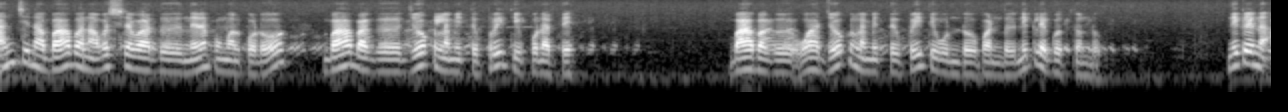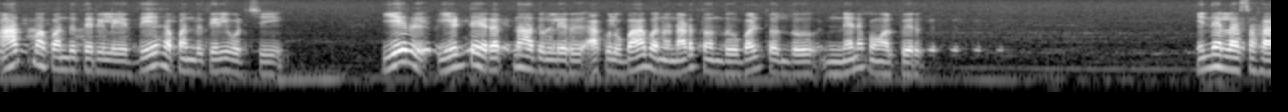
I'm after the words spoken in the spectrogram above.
ಅಂಚಿನ ಬಾಬನ ಅವಶ್ಯವಾದ ನೆನಪು ಮಲ್ಪಡು ಬಾಬಾಗ ಜೋಕುಲ್ನ ಪ್ರೀತಿ ಪುಡತ್ತೆ ಬಾಬಾಗ ವಾ ಜೋಕುಲ್ನ ಪ್ರೀತಿ ಉಂಡು ಪಂಡು ನಿಕ್ಲೆ ಗೊತ್ತುಂಡು. ನಿಕ್ಲಿನ ಆತ್ಮ ಪಂದು ತೆರಿಲೆ, ದೇಹ ಪಂದು ತೆರಿ ಒಡ್ಚಿ ಏರು ಎಡ್ಡೆ ರತ್ನಾದುಲ್ಲೆರು ಅಕುಲು ಬಾಬನು ನಡತೊಂದು ಬಳ್ತೊಂದು ನೆನಪು ಮಲ್ಪೇರು. ಇನ್ನೆಲ್ಲ ಸಹ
